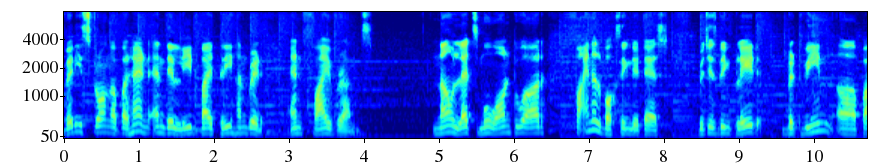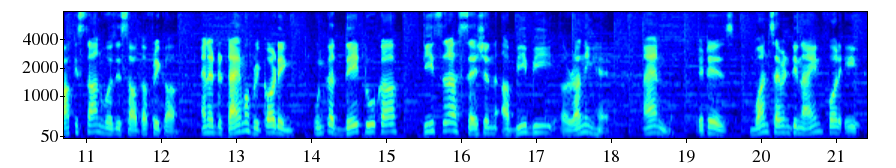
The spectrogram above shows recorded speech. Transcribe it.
very strong upper hand and they lead by three hundred and five run now let's move on to our final Boxing Day test which is being played between Pakistan versus South Africa and at the time of recording उनका डे टू का तीसरा session अभी भी रनिंग है and it is 179 for 8.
